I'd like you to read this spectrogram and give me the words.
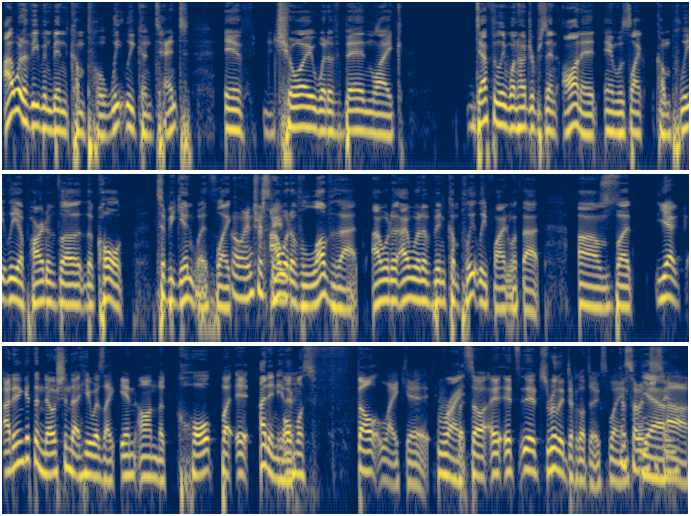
I would have even been completely content if Choi would have been like definitely 100% on it and was like completely a part of the the cult to begin with. Like Oh, interesting. I would have loved that. I would I would have been completely fine with that. Um but yeah, I didn't get the notion that he was like in on the cult, but it I didn't either. almost felt like it. Right. But so it, it's it's really difficult to explain. That's so Yeah. interesting. Uh,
